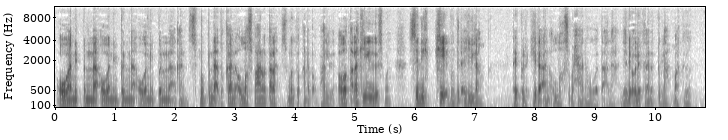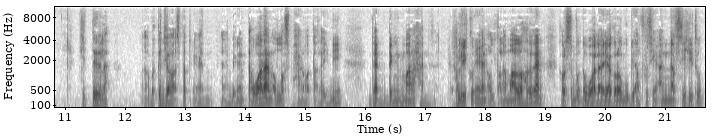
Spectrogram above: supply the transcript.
Orang ni penat orang ni penat orang ni penat kan. Semua penat tu kerana Allah Subhanahu Ta'ala. Semua tu akan dapat pahala. Allah Ta'ala kira semua. Sedikit pun tidak hilang daripada kiraan Allah Subhanahu Wa Ta'ala. Jadi oleh kerana itulah maka kita lah uh, bekerja sepatutnya kan uh, dengan tawaran Allah Subhanahu Wa Ta'ala ini dan dengan marahan. Kalau ikutnya kan Allah Ta'ala marah tu kan. Kalau sebut tu wala yaghrabu bi anfusihi an nafsihi tu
